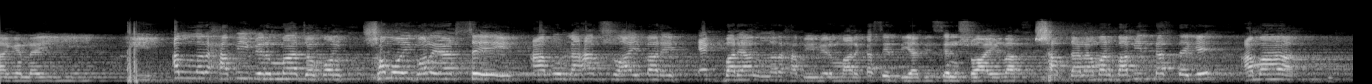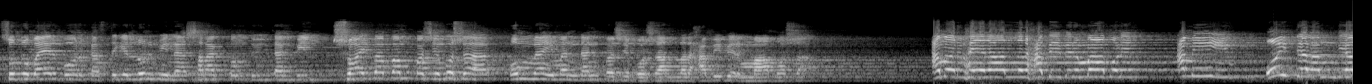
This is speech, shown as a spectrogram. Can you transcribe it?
লাগে নাই। আল্লাহর হাবিবের মা যখন সময় গনে আসছে, আবু লাহাব সোয়াইবারে একবারে আল্লাহর হাবিবের মার কাছে দিয়া দিছেন সোয়াইবা সাবধান, আমার বাবির কাছ থেকে, আমার ছোট ভাইয়ের বোর কাছ থেকে লড়বি না, সারাক্ষণ তুই থাকবি। সোয়াইবা বাম পাশে বসা ওম্মা ইমান ডান পাশে বসা, আল্লাহর হাবিবের মা বসা। আমার ভাইয়েরা, আল্লাহর হাবিবের মা বলে, আমি ওই তেলান দিয়া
